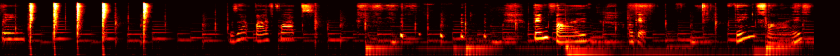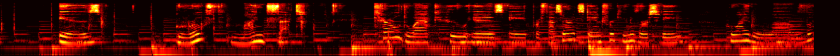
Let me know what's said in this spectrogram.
Thing. Was that five flaps? Thing five. Okay. Thing five is growth mindset. Carol Dweck, who is a professor at Stanford University, who I love,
